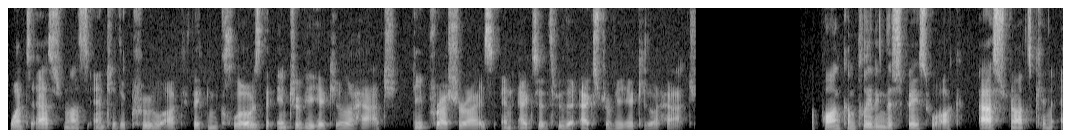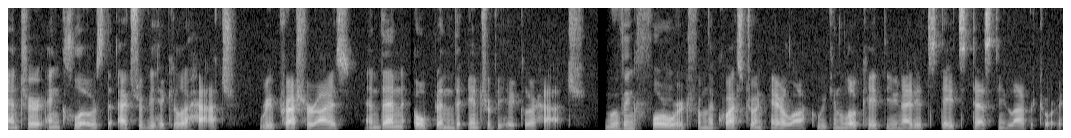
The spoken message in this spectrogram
Once astronauts enter the crew lock, they can close the intravehicular hatch, depressurize, and exit through the extravehicular hatch. Upon completing the spacewalk, astronauts can enter and close the extravehicular hatch, repressurize, and then open the intravehicular hatch. Moving forward from the Quest joint airlock, we can locate the United States Destiny Laboratory.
